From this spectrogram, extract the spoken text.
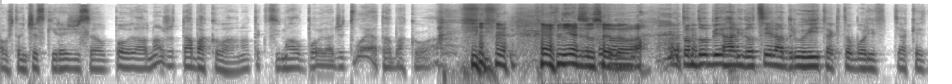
a už ten český režisér povedal, no, že tabaková. No tak si mal povedať, že tvoja tabaková. Nie susedová. Potom, potom dobiehali do cieľa druhý, tak to boli také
